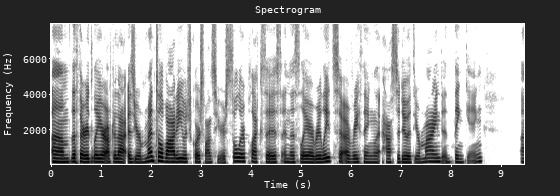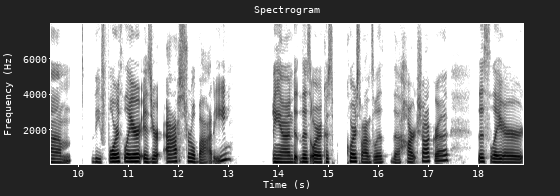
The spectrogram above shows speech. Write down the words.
Um, the third layer after that is your mental body, which corresponds to your solar plexus. And this layer relates to everything that has to do with your mind and thinking. Um, the fourth layer is your astral body. And this aura cos- corresponds with the heart chakra. This layer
